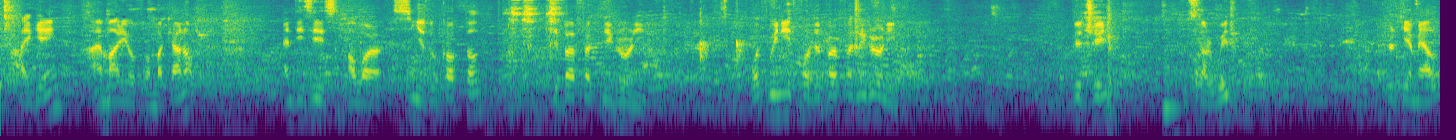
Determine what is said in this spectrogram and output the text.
Again, I'm Mario from Baccano, and this is our signature cocktail, the Perfect Negroni. What we need for the Perfect Negroni? Good gin, to start with, 30 ml.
